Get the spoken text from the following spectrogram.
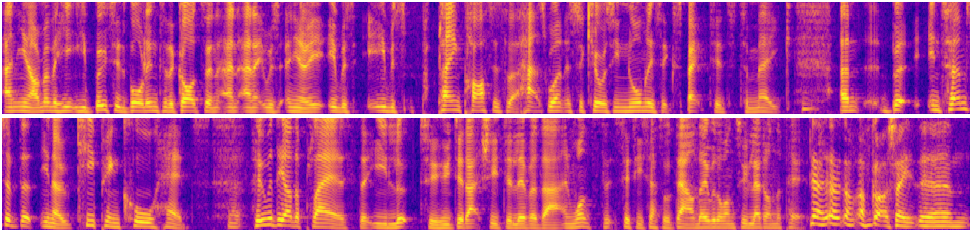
And you know, I remember he, he booted the ball into the gods, and, and, and it was and, you know it was he was playing passes that perhaps weren't as secure as he normally is expected to make. Um, but in terms of the you know keeping cool heads, yeah. who were the other players that you looked to who did actually deliver that? And once the City settled down, they were the ones who led on the pitch. Yeah, I've got to say, um,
